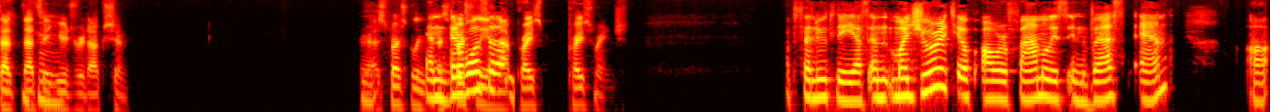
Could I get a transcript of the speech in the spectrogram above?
That that's a Mhm. huge reduction. Yeah. especially And especially there was in a- that price price range. Absolutely, yes. And majority of our families in West End, uh,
